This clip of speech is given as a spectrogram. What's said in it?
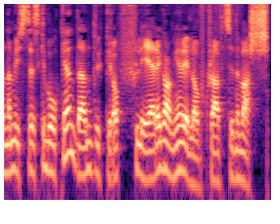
denne mystiske boken den dukker opp flere ganger i Lovecrafts univers.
